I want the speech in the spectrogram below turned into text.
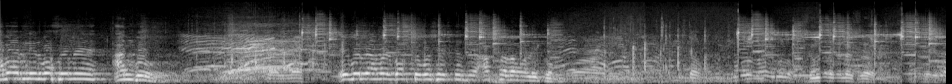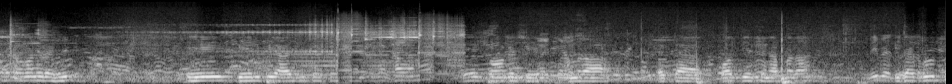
আবার নির্বাচনে আনব। এ বলে আমার বক্তব্য শেষ করছি। আসসালামু আলাইকুম। এই বিএনপি আয়োজিত এই সমাবেশে আমরা একটা পদ দিয়েছেন আপনারা। এটা গুরুত্ব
